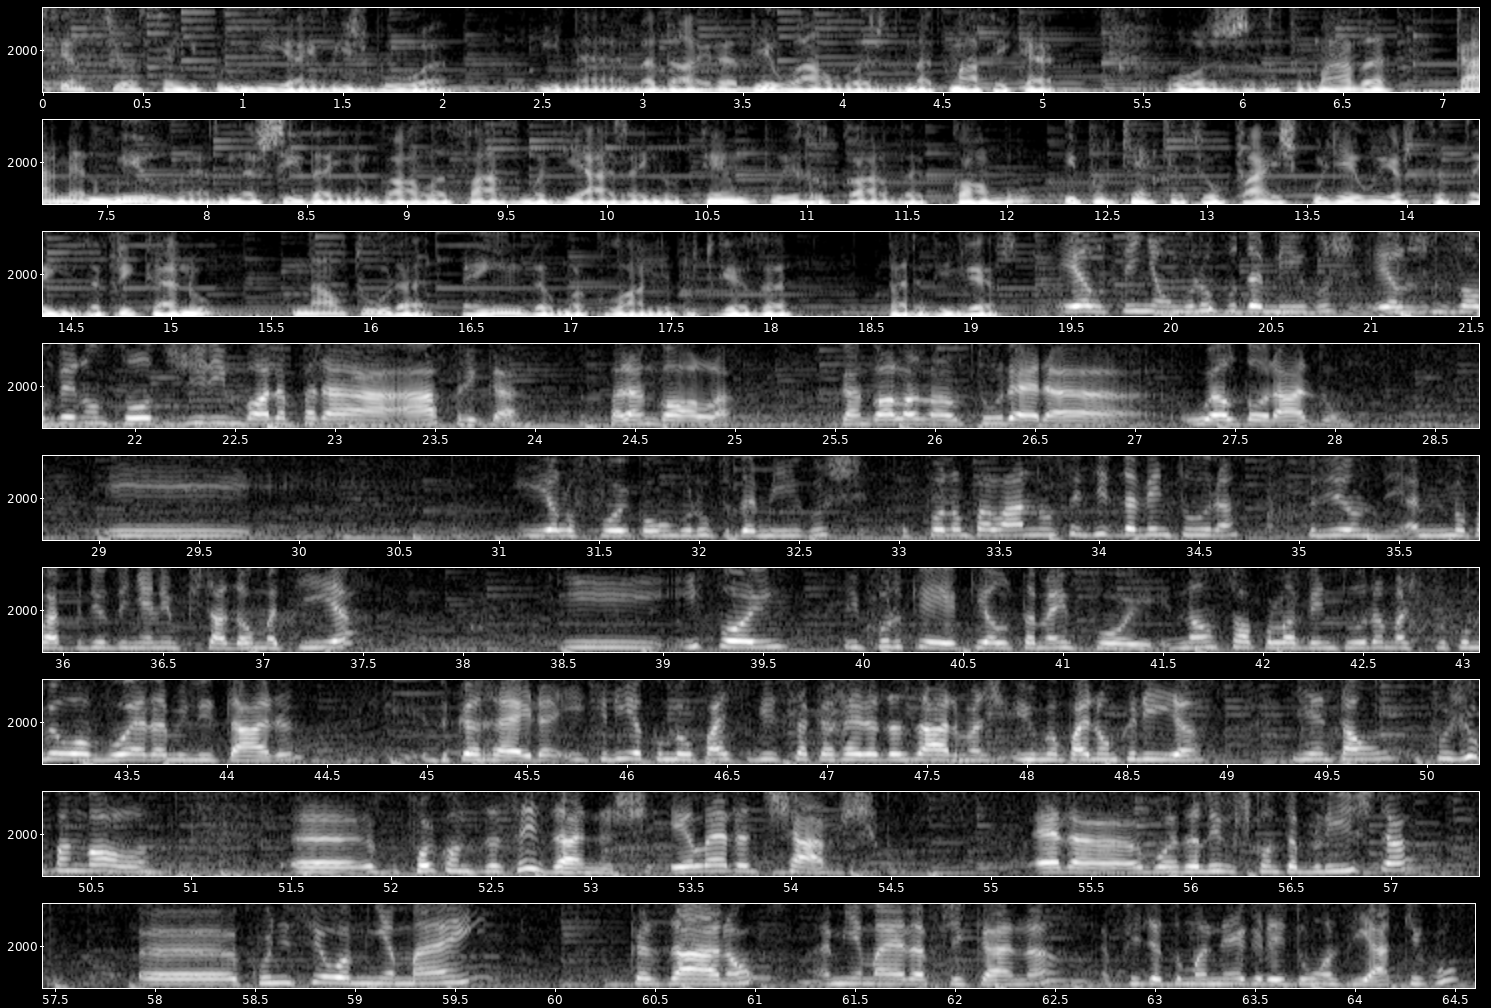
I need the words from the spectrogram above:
licenciou-se em Economia em Lisboa e na Madeira deu aulas de matemática. Hoje reformada, Carmen Milner, nascida em Angola, faz uma viagem no tempo e recorda como e porque é que o seu pai escolheu este país africano, na altura ainda uma colónia portuguesa, para viver. Ele tinha um grupo de amigos, eles resolveram todos ir embora para a África, para Angola, porque Angola na altura era o Eldorado. E, e ele foi com um grupo de amigos e foram para lá num sentido de aventura. Pediram, meu pai pediu dinheiro emprestado a uma tia e, e foi. E porquê que ele também foi? Não só pela aventura, mas porque o meu avô era militar de carreira e queria que o meu pai seguisse a carreira das armas e o meu pai não queria. E então fugiu para Angola. Uh, foi com 16 anos. Ele era de Chaves, era guarda-livros contabilista, uh, conheceu a minha mãe casaram, a minha mãe era africana, a filha de uma negra e de um asiático,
